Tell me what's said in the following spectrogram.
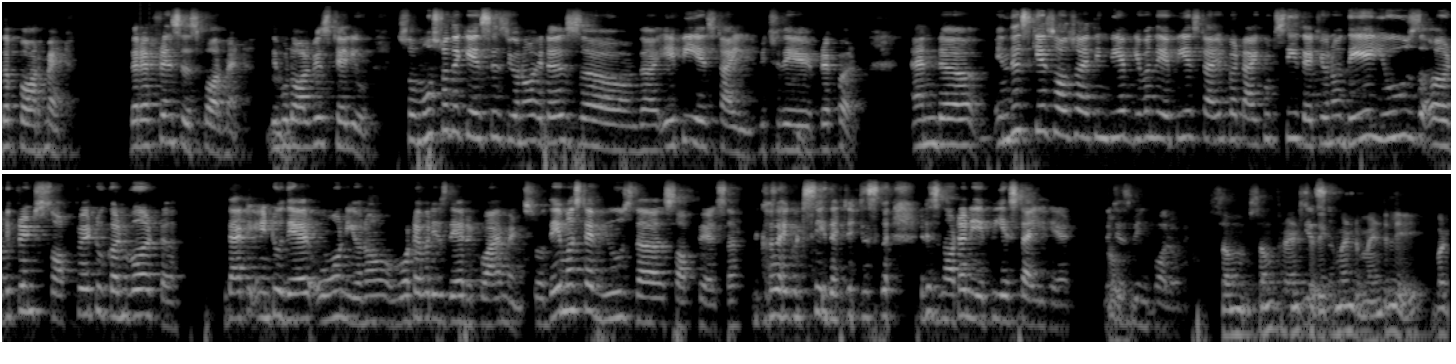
the format the references format. They would Mhm. always tell you. So most of the cases you know it is uh, the apa style which they prefer and uh, in this case also i think we have given the apa style but i could see that you know they use uh, different software to convert uh, that into their own you know whatever is their requirement so they must have used the software sir because i could see that it is it is not an apa style here which is being followed Some some friends Yes, sir. recommend Mendeley, but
